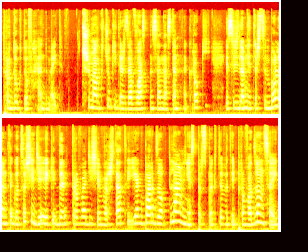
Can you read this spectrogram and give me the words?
produktów handmade. Trzymam kciuki też za, za następne kroki. Jesteś dla mnie też symbolem tego, co się dzieje, kiedy prowadzi się warsztaty i jak bardzo dla mnie z perspektywy tej prowadzącej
